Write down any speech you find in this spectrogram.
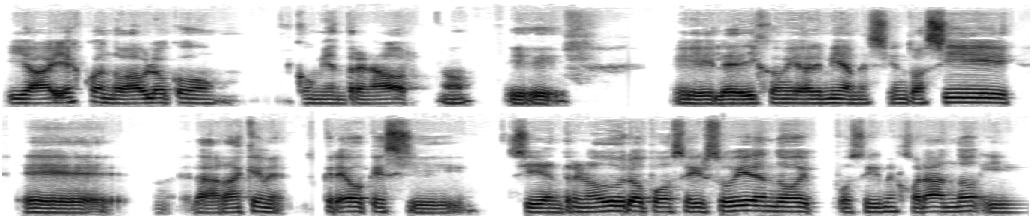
Y ahí es cuando hablo con, con mi entrenador, ¿no? Y, y le dijo, mira, mía, me siento así. Eh, la verdad que me, creo que si, si entreno duro puedo seguir subiendo y puedo seguir mejorando y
